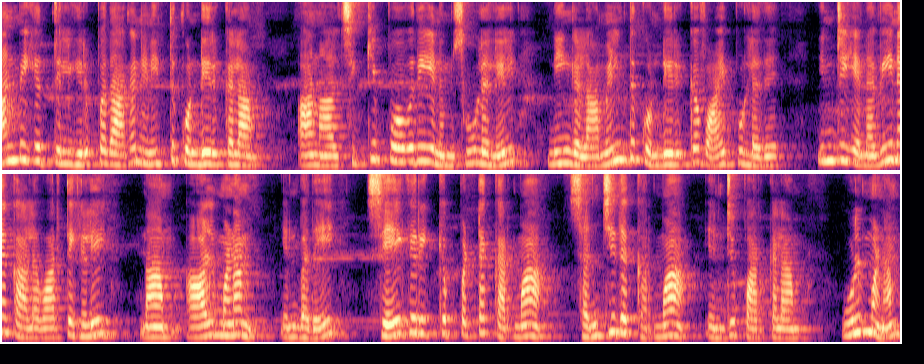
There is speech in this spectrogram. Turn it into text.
ஆன்மீகத்தில் இருப்பதாக நினைத்து கொண்டிருக்கலாம். ஆனால் சிக்கிப்போவது எனும் சூழலில் நீங்கள் அமிழ்ந்து கொண்டிருக்க வாய்ப்புள்ளது. இன்றைய நவீன கால வார்த்தைகளில் நாம் ஆழ்மனம் என்பதை சேகரிக்கப்பட்ட கர்மா சஞ்சித கர்மா என்று பார்க்கலாம். உள்மனம்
